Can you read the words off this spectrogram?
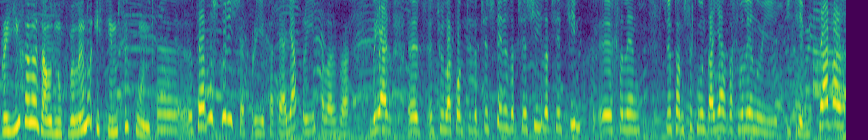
приїхала за 1 хвилину і 7 секунд. Е, Треба було скоріше приїхати, а я приїхала за. Бо я е, чула хлопці за 54, за 56, за 57 е, хвилин, чи там секунд, а я за хвилину і, 7. Треба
